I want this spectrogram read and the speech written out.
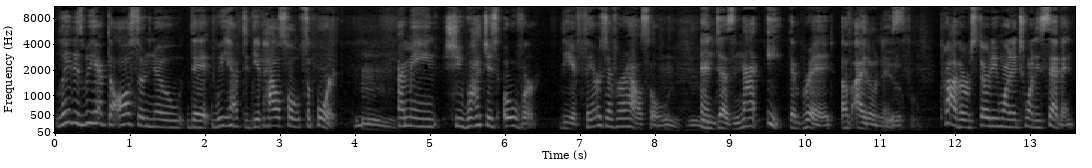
ladies, we have to also know that we have to give household support. I mean, she watches over the affairs of her household mm-hmm. and does not eat the bread of idleness. Beautiful. Proverbs 31 and 27.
